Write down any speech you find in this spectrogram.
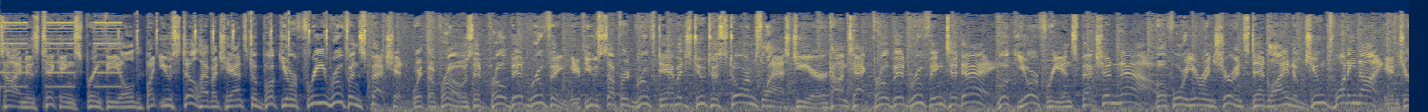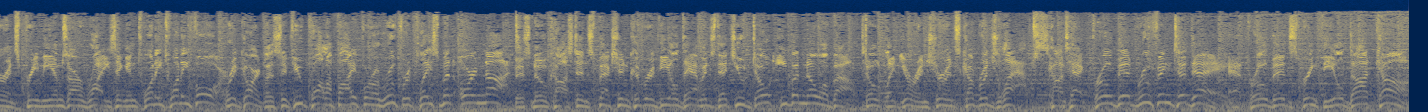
Time is ticking, Springfield, but you still have a chance to book your free roof inspection with the pros at ProBid Roofing. If you suffered roof damage due to storms last year, contact ProBid Roofing today. Book your free inspection now before your insurance deadline of June 29. Insurance premiums are rising in 2024, regardless if you qualify for a roof replacement or not. This no-cost inspection could reveal damage that you don't even know about. Don't let your insurance coverage lapse. Contact ProBid Roofing today at ProBidSpringfield.com.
